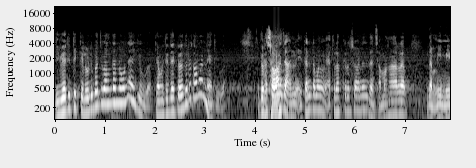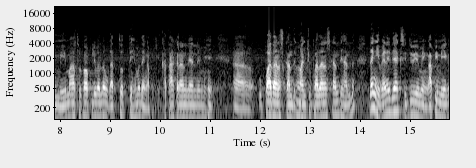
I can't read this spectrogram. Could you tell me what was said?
දිව්‍යතිතෙක් කෙලොලිපති වළඳන්න ඕනේ නැහැ කිව්වා. කැමති දෙයක් කළ දුර කමක් නැහැ කිව්වා. ඒතර සෝනජාන එතනට මම ඇතුළත් කර සෝනජ දැන් සමහර දැන් මේ මේ මේ මාතෘකාව පිළිබඳව ගත්තොත් එහෙම දැන් අපි කතා කරන්න යන්නේ මේ උපාදානස්කන්ධ පංච උපාදානස්කන්ධය හන්ද? දැන් එවැනි දෙයක් සිදුවීමෙන් අපි මේක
